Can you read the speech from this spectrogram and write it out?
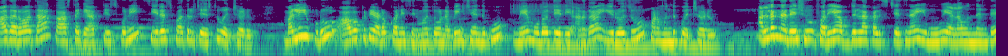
ఆ తర్వాత కాస్త గ్యాప్ తీసుకుని సీరియస్ పాత్రలు చేస్తూ వచ్చాడు. మళ్ళీ ఇప్పుడు ఆ ఒకటి అడక్కు అనే సినిమాతో నవ్వించేందుకు మే మూడో తేదీ అనగా ఈరోజు మన ముందుకు వచ్చాడు. అల్లర్ నరేష్ ఫరియా అబ్దుల్లా కలిసి చేసిన ఈ మూవీ ఎలా ఉందంటే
